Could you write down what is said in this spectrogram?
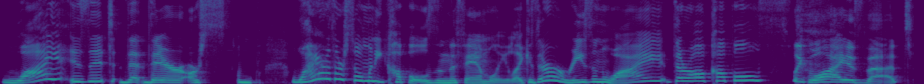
why is it that there are why are there so many couples in the family? Like is there a reason why they're all couples? Like why is that?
